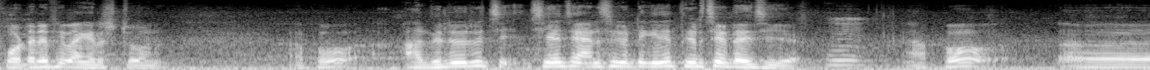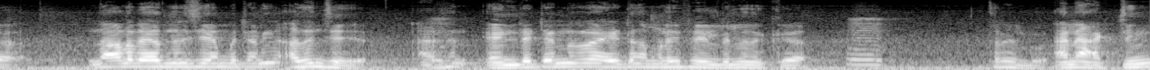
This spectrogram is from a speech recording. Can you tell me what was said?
ഫോട്ടോഗ്രാഫി ഭയങ്കര ഇഷ്ടമാണ്. അപ്പോൾ അതിലൊരു ചെയ്യാൻ ചാൻസ് കിട്ടിക്കഴിഞ്ഞാൽ തീർച്ചയായിട്ടും ചെയ്യാം. അപ്പോൾ നാളെ വേറെ എന്തെങ്കിലും ചെയ്യാൻ പറ്റുകയാണെങ്കിൽ അതും ചെയ്യാം. അത് എന്റർടൈനർ ആയിട്ട് നമ്മൾ ഈ ഫീൽഡിൽ നിൽക്കുക. അത്രേ ഉള്ളൂ. ആൻഡ് ആക്ടിങ്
